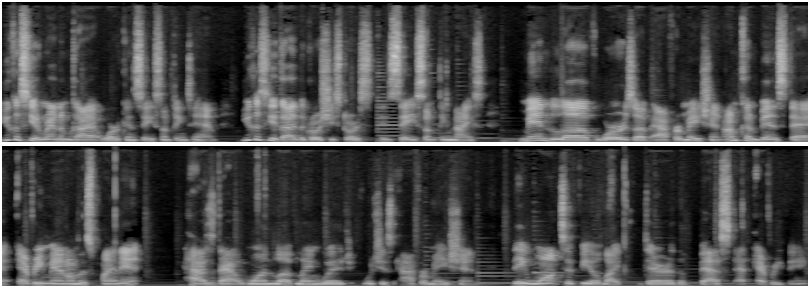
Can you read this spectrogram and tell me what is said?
You could see a random guy at work and say something to him. You could see a guy at the grocery store and say something nice. Men love words of affirmation. I'm convinced that every man on this planet has that one love language, which is affirmation. They want to feel like they're the best at everything.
